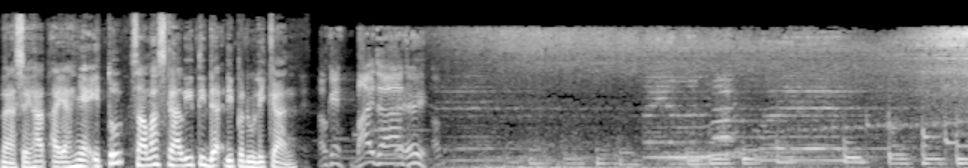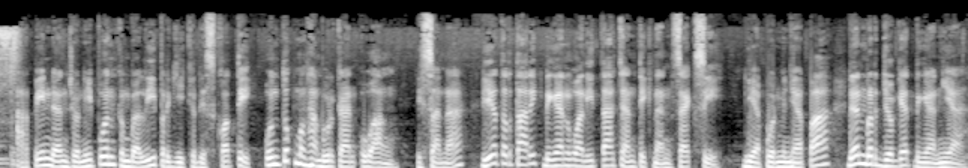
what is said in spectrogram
Nasihat ayahnya itu sama sekali tidak dipedulikan. Oke, okay, bye dad. Hey. Arpin dan Joni pun kembali pergi ke diskotik untuk menghamburkan uang. Di sana, dia tertarik dengan wanita cantik dan seksi. Dia pun menyapa dan berjoget dengannya.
